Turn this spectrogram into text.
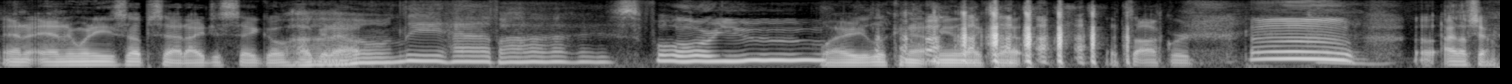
And and when he's upset, I just say, go hug it I out. only have eyes for you Why are you looking at me like that? That's awkward. Oh, I love Shannon.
